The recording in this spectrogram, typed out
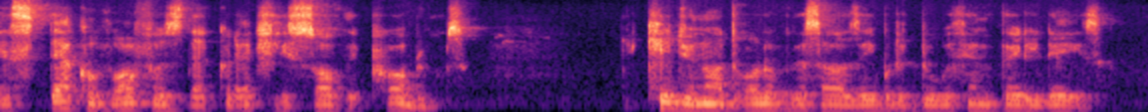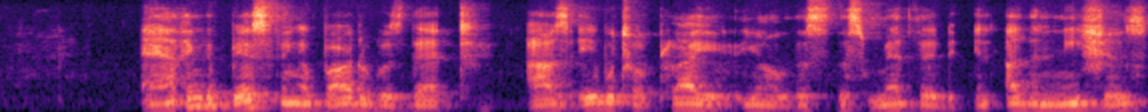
a stack of offers that could actually solve their problems. Kid you not, all of this I was able to do within 30 days. And I think the best thing about it was that I was able to apply, you know, this this method in other niches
